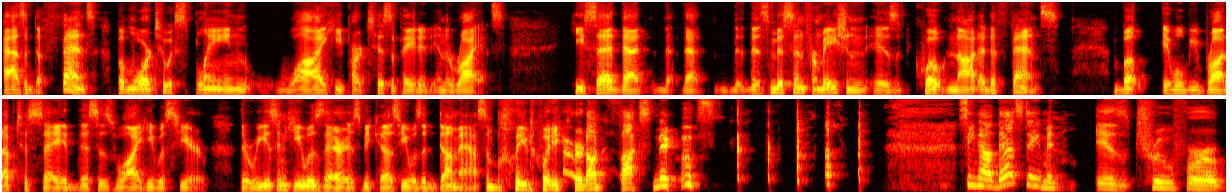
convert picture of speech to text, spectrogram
as a defense, but more to explain why he participated in the riots. He said that that, that this misinformation is quote not a defense, but it will be brought up to say this is why he was here. The reason he was there is because he was a dumbass and believed what he heard on Fox News. See, now that statement is true for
